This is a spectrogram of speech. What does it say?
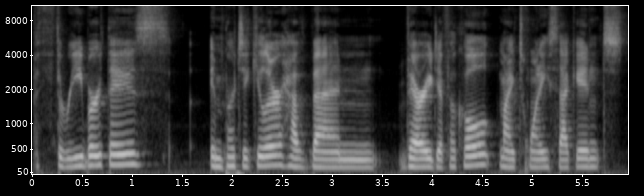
three birthdays in particular have been very difficult. My 22nd,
